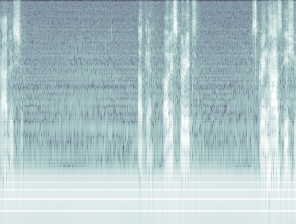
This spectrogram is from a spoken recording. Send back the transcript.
He had issue. Okay. Holy Spirit, screen has issue.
